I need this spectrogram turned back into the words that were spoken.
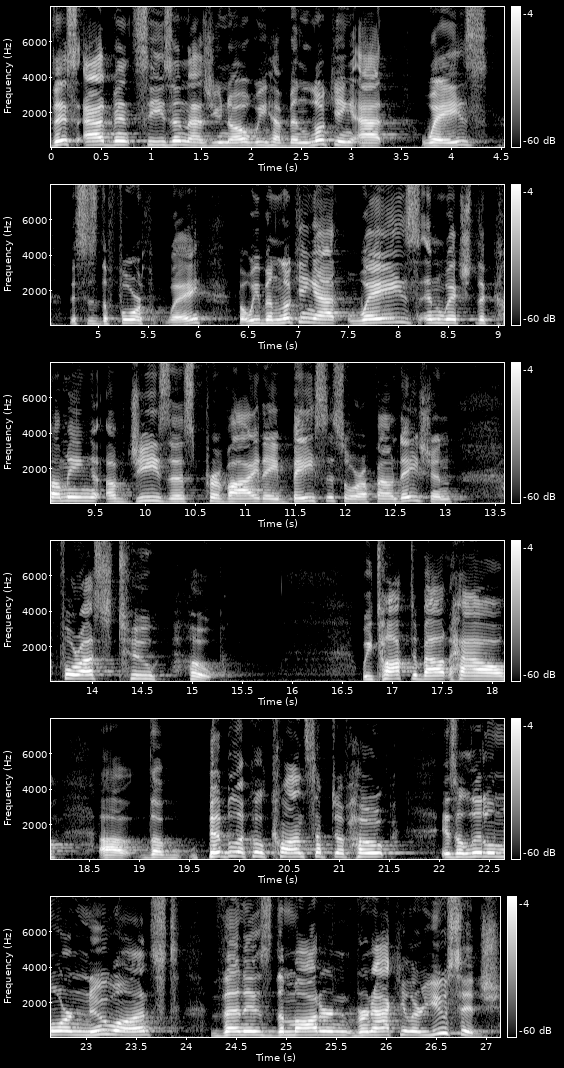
this Advent season, as you know, we have been looking at ways. This is the fourth way, but we've been looking at ways in which the coming of Jesus provide a basis or a foundation for us to hope. We talked about how uh, the biblical concept of hope is a little more nuanced than is the modern vernacular usage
